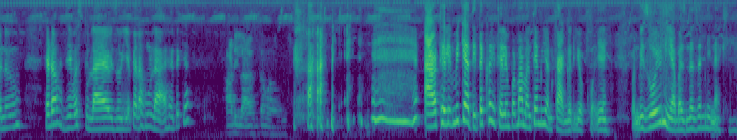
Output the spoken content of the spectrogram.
અને હેડો જે વસ્તુ લાયા જોઈએ. પેલા હું લાયા હોય તો કે આ ઠેલી મેં ક્યાંથી તો ખઈ ઠેલી પણ મારા મને તેમ કાગળિયો કોઈ. એ પણ મેં જોયું નહીં આ બાજુ નજર નહીં નાખી.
